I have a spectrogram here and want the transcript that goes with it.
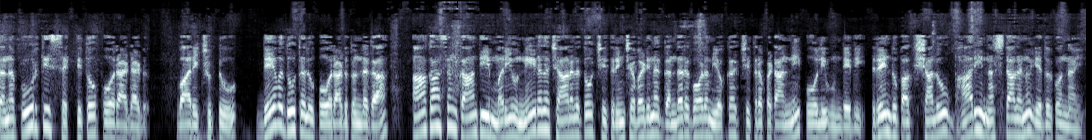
తన పూర్తి శక్తితో పోరాడాడు. వారి చుట్టూ దేవదూతలు పోరాడుతుండగా ఆకాశం కాంతి మరియు నీడల చారలతో చిత్రించబడిన గందరగోళం యొక్క చిత్రపటాన్ని పోలి ఉండేది. రెండు పక్షాలు భారీ నష్టాలను ఎదుర్కొన్నాయి.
